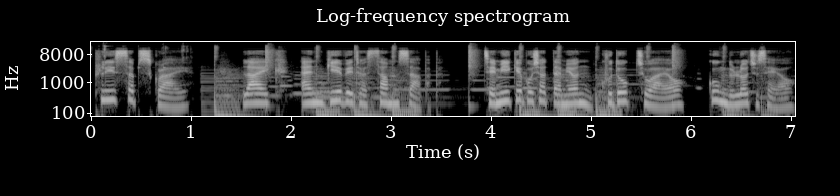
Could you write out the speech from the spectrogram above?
please subscribe, like, and give it a thumbs up. 재미있게 보셨다면 구독, 좋아요 꼭 눌러주세요.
